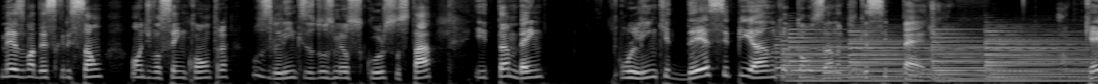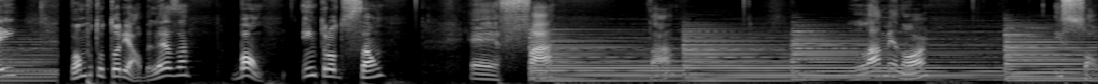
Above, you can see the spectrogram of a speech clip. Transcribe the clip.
Mesma descrição onde você encontra os links dos meus cursos, tá? E também o link desse piano que eu estou usando aqui, que é esse pad. Ok? Vamos para o tutorial, beleza? Bom, introdução é Fá, tá? Lá menor e Sol.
